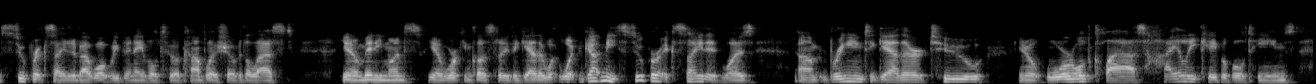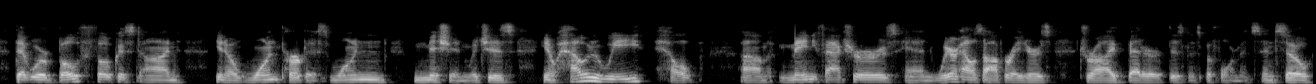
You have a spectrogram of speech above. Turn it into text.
super excited about what we've been able to accomplish over the last, you know, many months. You know, working closely together. What what got me super excited was um, bringing together two you know, world class, highly capable teams that were both focused on, you know, one purpose, one mission, which is, you know, how do we help um, manufacturers and warehouse operators drive better business performance. And so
